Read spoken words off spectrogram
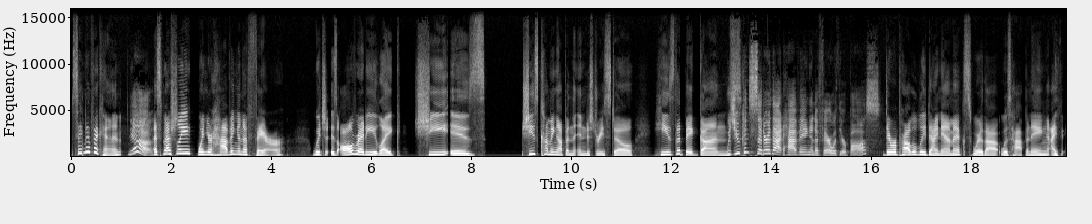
significant, yeah. especially when you're having an affair, which is already like she is, she's coming up in the industry still. He's the big guns. Would you consider that having an affair with your boss? there were probably dynamics where that was happening. I think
